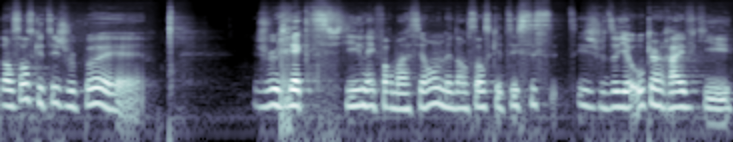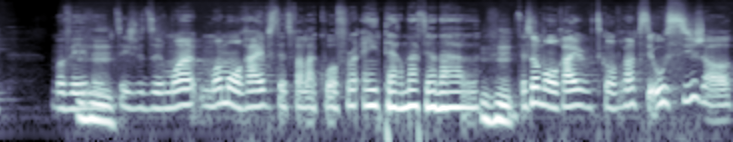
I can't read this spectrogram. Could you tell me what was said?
dans le sens que, tu sais, je veux pas... euh, je veux rectifier l'information, mais dans le sens que, tu sais, si je veux dire, il y a aucun rêve qui est mauvais. Tu sais, je veux dire, moi, moi, mon rêve, c'était de faire la coiffure internationale. Mhm. C'est ça mon rêve, tu comprends? Puis c'est aussi, genre,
